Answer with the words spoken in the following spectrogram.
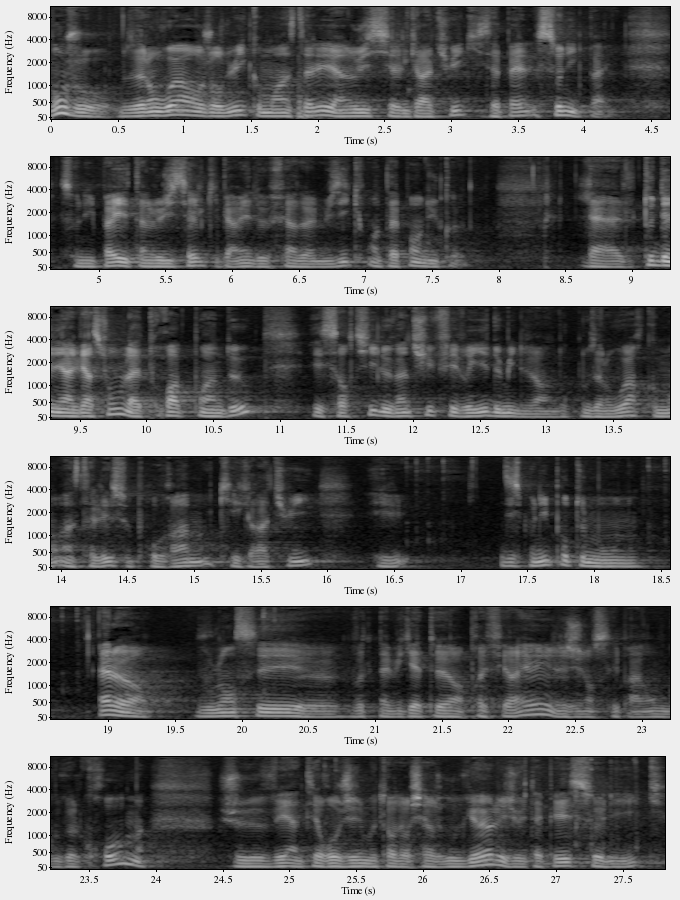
Bonjour, nous allons voir aujourd'hui comment installer un logiciel gratuit qui s'appelle SonicPy. SonicPy est un logiciel qui permet de faire de la musique en tapant du code. La toute dernière version, la 3.2, est sortie le 28 février 2020. Donc nous allons voir comment installer ce programme qui est gratuit et disponible pour tout le monde. Alors, vous lancez euh, votre navigateur préféré. Là, j'ai lancé par exemple Google Chrome. Je vais interroger le moteur de recherche Google et je vais taper Sonic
